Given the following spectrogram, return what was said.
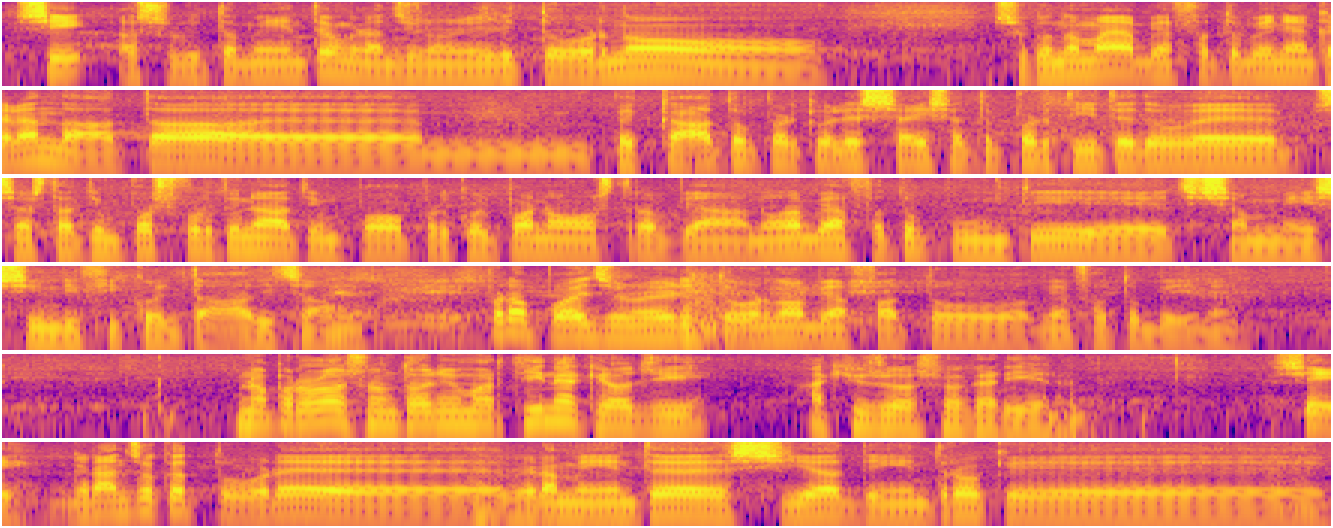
Sì, assolutamente, un gran girone di ritorno Secondo me abbiamo fatto bene anche l'andata, ehm, peccato per quelle 6-7 partite dove siamo stati un po' sfortunati, un po' per colpa nostra, abbiamo, non abbiamo fatto punti e ci siamo messi in difficoltà, diciamo. però poi il giorno di ritorno abbiamo fatto, abbiamo fatto bene. Una parola su Antonio Martina che oggi ha chiuso la sua carriera. Sì, gran giocatore, veramente sia dentro che,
